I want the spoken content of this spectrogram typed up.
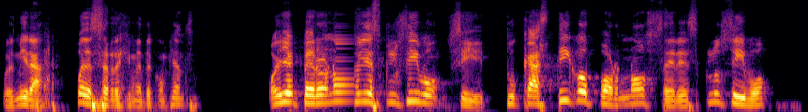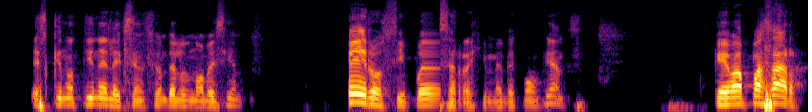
Pues mira, puede ser régimen de confianza. Oye, pero no soy exclusivo. Sí, tu castigo por no ser exclusivo es que no tiene la exención de los 900. Pero sí puede ser régimen de confianza. ¿Qué va a pasar?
